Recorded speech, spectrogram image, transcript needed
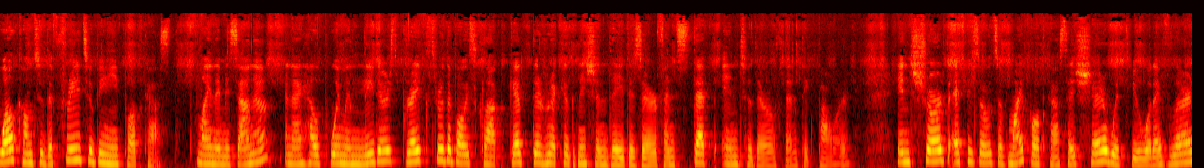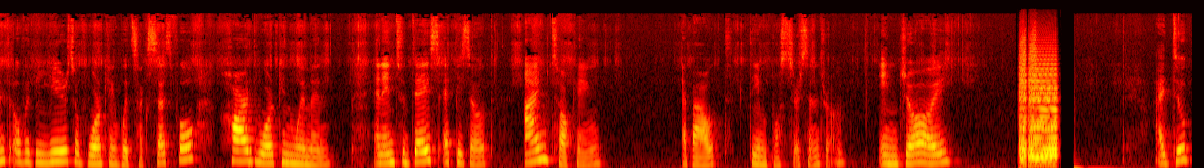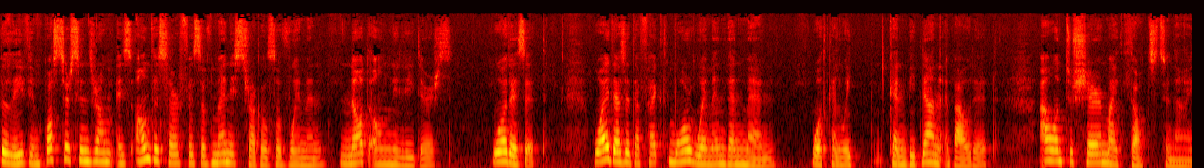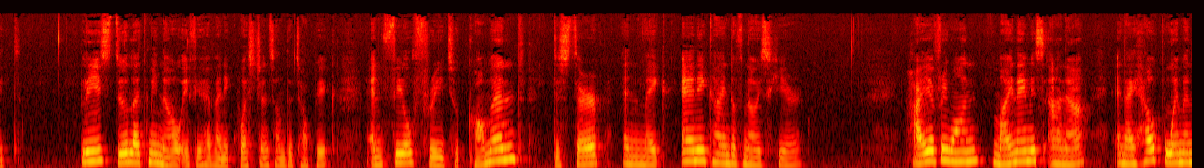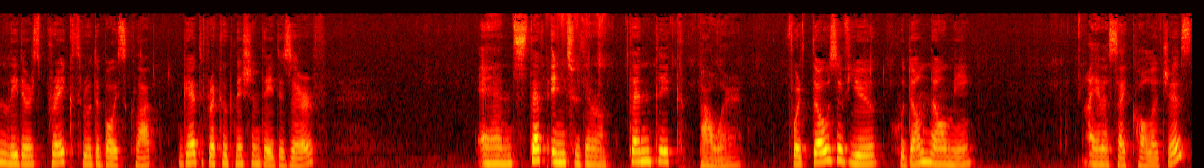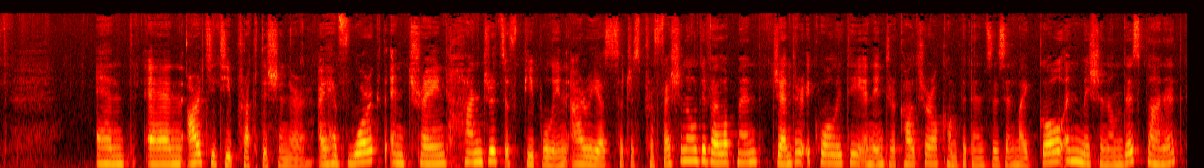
Welcome to the Free to Be Me podcast. My name is Anna, and I help women leaders break through the boys' club, get the recognition they deserve, and step into their authentic power. In short episodes of my podcast, I share with you what I've learned over the years of working with successful, hard-working women. And in today's episode, I'm talking about the imposter syndrome. Enjoy! I do believe imposter syndrome is on the surface of many struggles of women, not only leaders. What is it? Why does it affect more women than men? What can we can be done about it? I want to share my thoughts tonight. Please do let me know if you have any questions on the topic and feel free to comment, disturb and make any kind of noise here. Hi everyone, my name is Anna and I help women leaders break through the boys' club, get recognition they deserve, and step into their authentic power. For those of you who don't know me, I am a psychologist and an RTT practitioner. I have worked and trained hundreds of people in areas such as professional development, gender equality, and intercultural competences. And my goal and mission on this planet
